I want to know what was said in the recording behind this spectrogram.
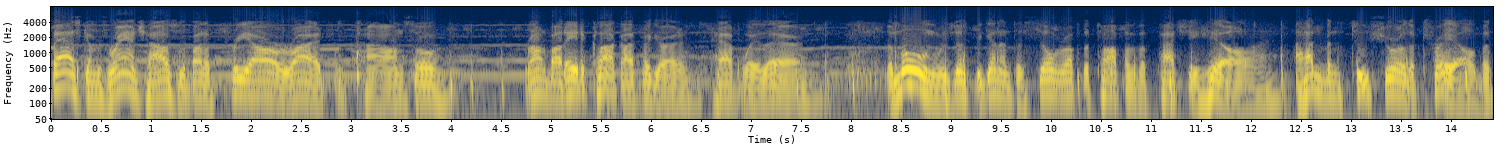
Bascom's ranch house is about a three-hour ride from town, so around about 8 o'clock, I figure I was halfway there. The moon was just beginning to silver up the top of Apache Hill. I, I hadn't been too sure of the trail, but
